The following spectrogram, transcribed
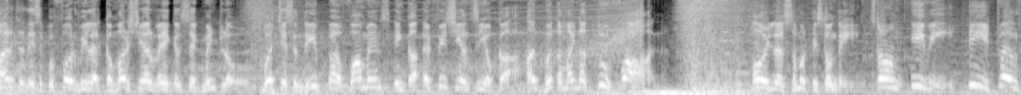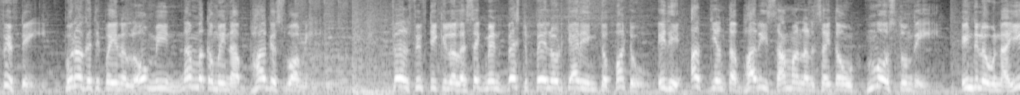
భారతదేశపు ఫోర్ వీలర్ కమర్షియల్ వెహికల్ సెగ్మెంట్లో వచ్చేసింది పెర్ఫార్మెన్స్ ఇంకా ఎఫిషియన్సీ యొక్క అద్భుతమైన తుఫాన్. ఆయిలర్ సమర్పిస్తోంది Storm EV T twelve fifty పురోగతి పయనంలో మీ నమ్మకమైన భాగస్వామి. ట్వెల్వ్ ఫిఫ్టీ కిలోల సెగ్మెంట్ బెస్ట్ పేలోడ్ క్యారింగ్తో పాటు ఇది అత్యంత భారీ సామాన్లను సైతం మోస్తుంది. ఇందులో ఉన్నాయి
